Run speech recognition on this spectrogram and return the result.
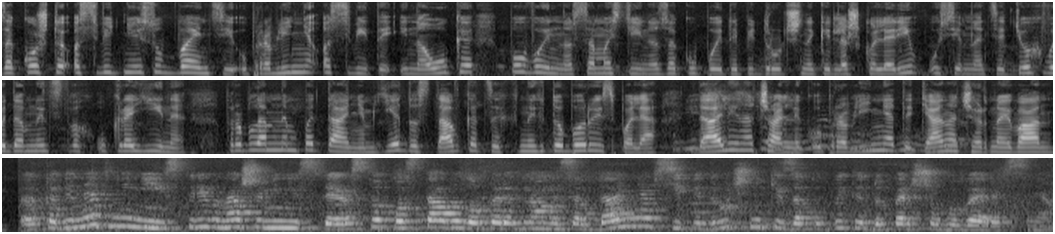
За кошти освітньої субвенції управління освіти і науки повинно самостійно закупити підручники для школярів у 17 видавництвах України. Проблемним питанням є доставка цих книг до Борисполя. Далі начальник управління Тетяна Чернойван. Кабінет міністрів, наше міністерство поставило перед нами завдання всі підручники закупити до 1 вересня.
